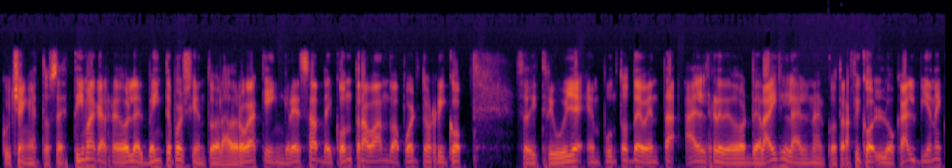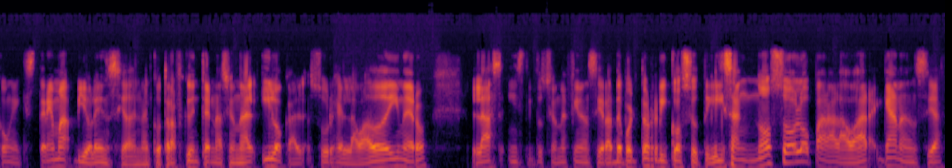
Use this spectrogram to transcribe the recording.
Escuchen esto, se estima que alrededor del 20% de la droga que ingresa de contrabando a Puerto Rico se distribuye en puntos de venta alrededor de la isla. El narcotráfico local viene con extrema violencia. Del narcotráfico internacional y local surge el lavado de dinero. Las instituciones financieras de Puerto Rico se utilizan no solo para lavar ganancias,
